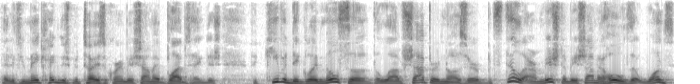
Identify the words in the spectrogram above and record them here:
that if you make Hegdish B'tois according to Shammai, blabs Hegdish? The Kivan de Milsa, the Lav Shaper Nazir, but still our Mishnah Shammai holds that once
